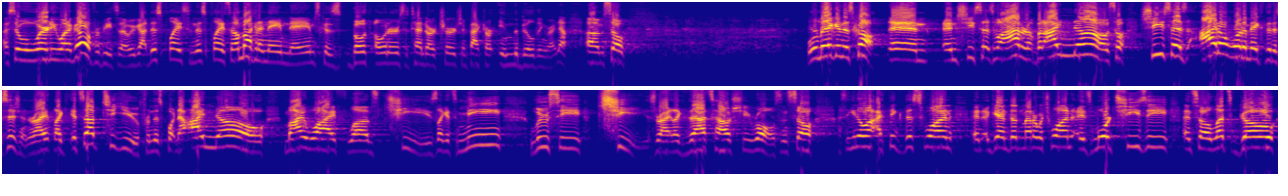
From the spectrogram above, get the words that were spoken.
I said, well, where do you want to go for pizza? We got this place and this place. And I'm not going to name names because both owners attend our church. In fact, are in the building right now. Um, so we're making this call. And, and she says, Well, I don't know, but I know. So she says, I don't want to make the decision, right? Like, it's up to you from this point. Now, I know my wife loves cheese. Like, it's me, Lucy, cheese, right? Like, that's how she rolls. And so I said, You know what? I think this one, and again, doesn't matter which one, is more cheesy. And so let's go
